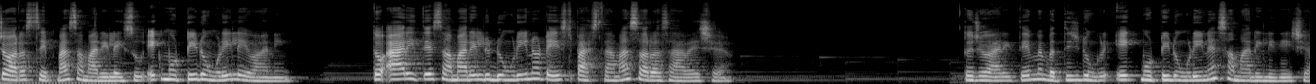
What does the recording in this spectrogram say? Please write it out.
ચોરસ શેપમાં સમારી લઈશું. એક મોટી ડુંગળી લેવાની. તો આ રીતે સમારેલી ડુંગળીનો ટેસ્ટ પાસ્તામાં સરસ આવે છે. તો જો આ રીતે મેં બધી જ ડુંગળી, એક મોટી ડુંગળીને સમારી લીધી છે.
